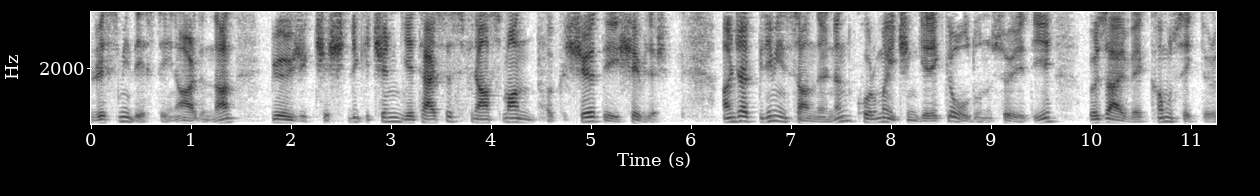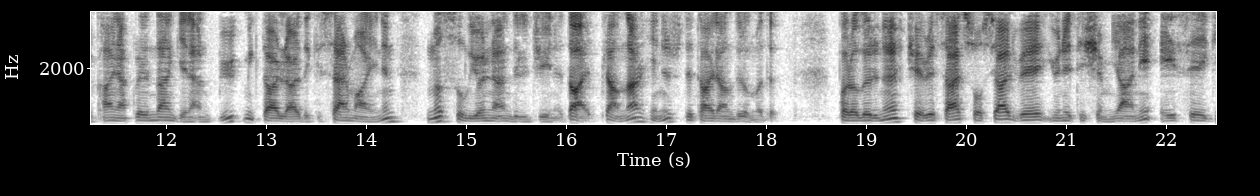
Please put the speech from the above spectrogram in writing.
resmi desteğin ardından biyolojik çeşitlilik için yetersiz finansman akışı değişebilir. Ancak bilim insanlarının koruma için gerekli olduğunu söylediği özel ve kamu sektörü kaynaklarından gelen büyük miktarlardaki sermayenin nasıl yönlendirileceğine dair planlar henüz detaylandırılmadı. Paralarını çevresel, sosyal ve yönetişim yani ESG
